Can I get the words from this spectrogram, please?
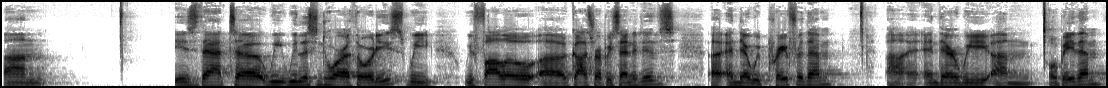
Um, is that uh, we, we listen to our authorities, we, we follow uh, God's representatives, uh, and there we pray for them, uh, and there we um, obey them.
